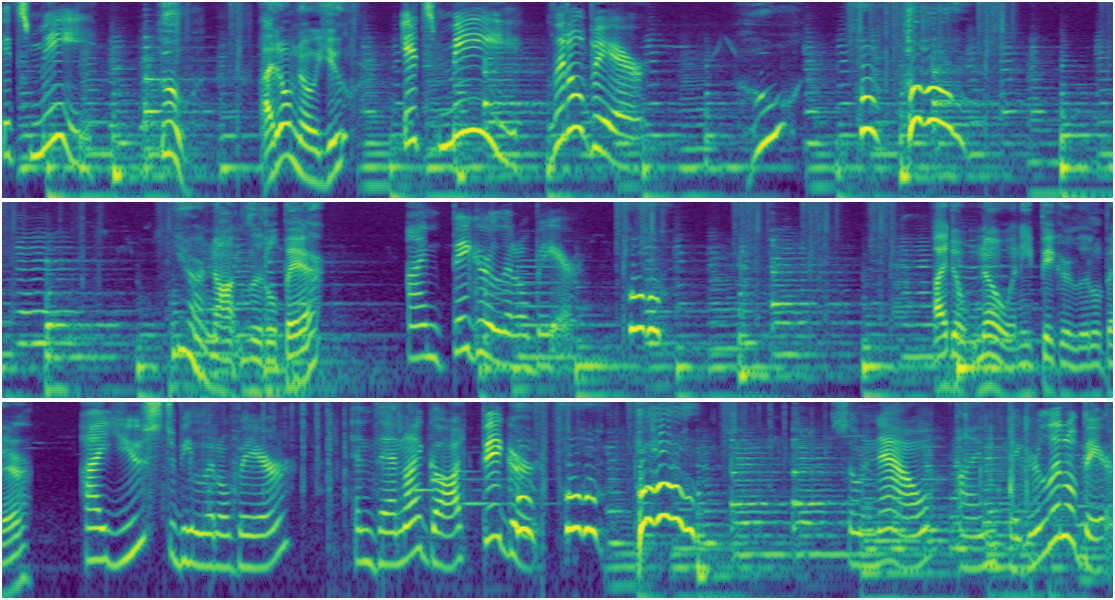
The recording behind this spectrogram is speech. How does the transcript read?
It's me. Who? I don't know you. It's me, Little Bear. Who? Who? Who? You're not Little Bear. I'm bigger, Little Bear. I don't know any bigger Little Bear. I used to be Little Bear, and then I got bigger. So now I'm bigger, Little Bear.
